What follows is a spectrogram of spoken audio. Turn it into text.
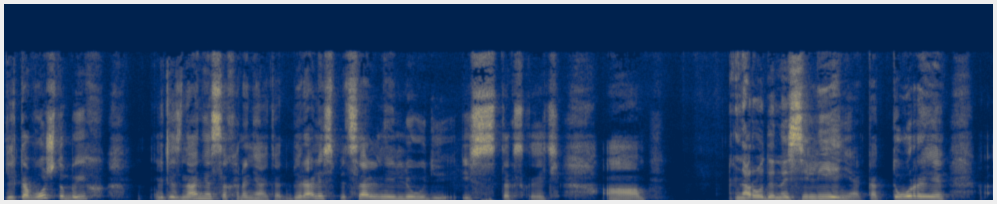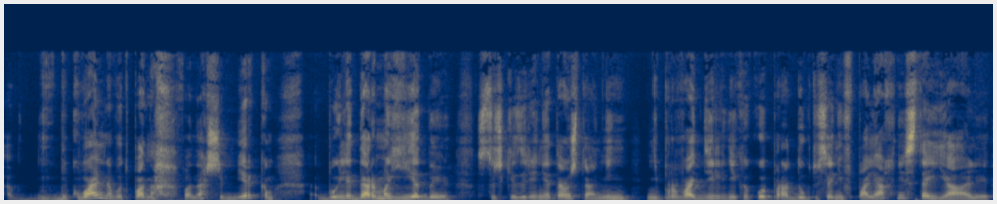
Для того, чтобы их эти знания сохранять, отбирались специальные люди из, так сказать, а, народа населения, которые буквально вот по, по нашим меркам были дармоеды с точки зрения того, что они не проводили никакой продукт. То есть они в полях не стояли,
